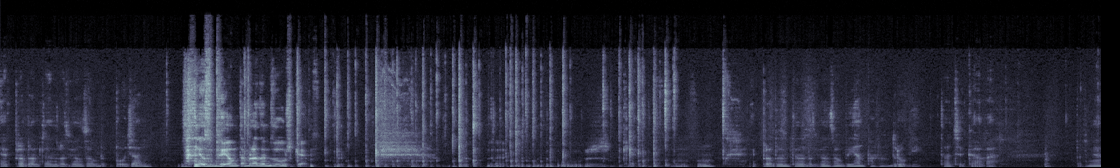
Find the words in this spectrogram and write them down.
Jak problem ten rozwiązałby Pudzian? Zaniósłby ją tam razem z. Łóżkiem. Mhm. Jak problem ten rozwiązałby Jan Paweł II? To ciekawe. Pewnie.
